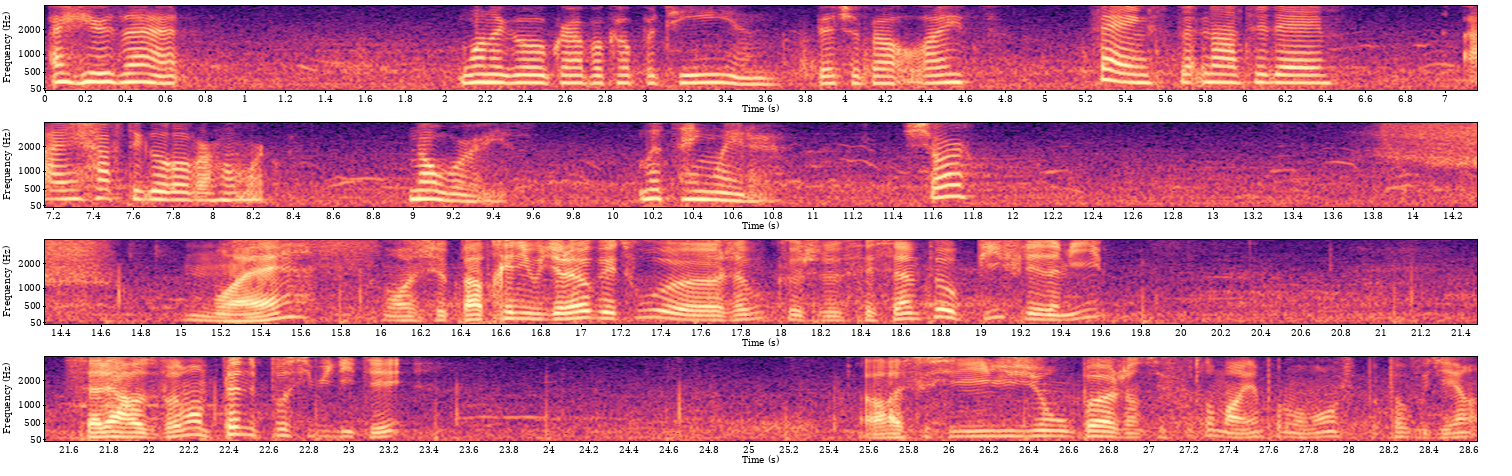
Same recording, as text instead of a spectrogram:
I hear that. Wanna go grab a cup of tea and bitch about life? Thanks, but not today. I have to go over homework. No worries. Let's hang later. Sure. Ouais. Bon, je sais pas, après niveau dialogue et tout, euh, j'avoue que je fais ça un peu au pif, les amis. Ça a l'air vraiment plein de possibilités. Alors, est-ce que c'est une illusion ou pas J'en sais foutrement rien pour le moment, je peux pas vous dire.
